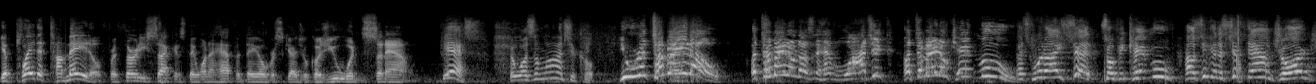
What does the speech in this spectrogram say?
You played a tomato for 30 seconds. They went a half a day over schedule because you wouldn't sit down. Yes, it wasn't logical. You were a tomato! A tomato doesn't have logic. A tomato can't move. That's what I said. So if he can't move, how's he going to sit down, George?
